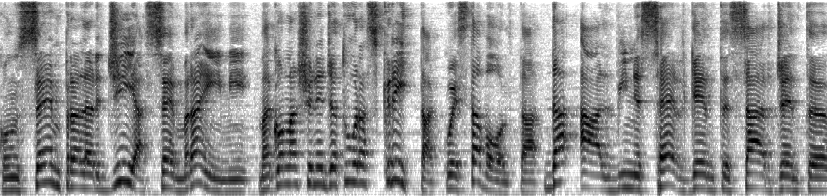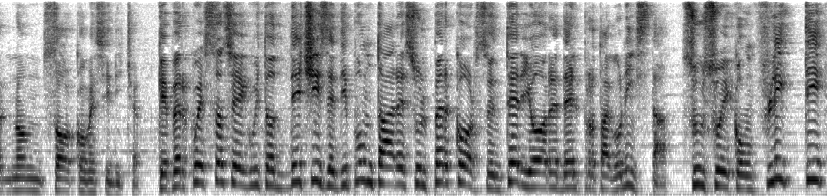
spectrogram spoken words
con sempre alla regia Sam Raimi, ma con la sceneggiatura scritta questa volta da Alvin Sergent Sargent, non so come si dice, che per questo seguito decise di puntare sul percorso interiore del protagonista, sui suoi conflitti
